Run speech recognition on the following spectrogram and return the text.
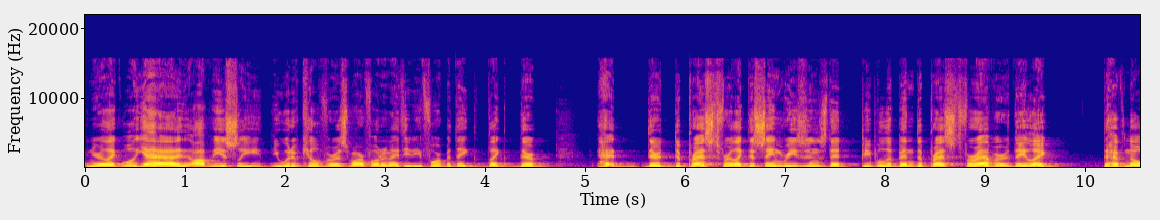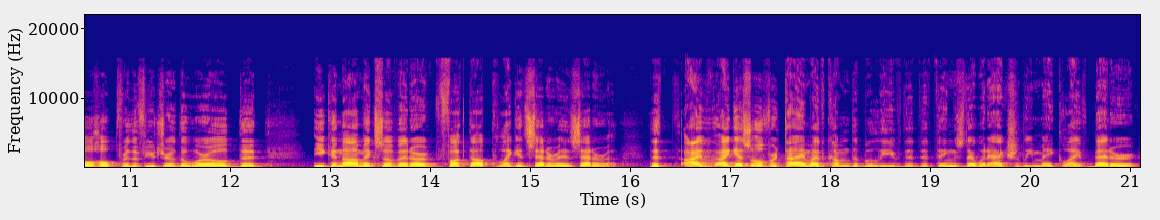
And you're like, well, yeah, obviously you would have killed for a smartphone in 1984, but they like they're they're depressed for like the same reasons that people have been depressed forever. They like have no hope for the future of the world. The economics of it are fucked up, like et cetera, et cetera. The, I've, I guess over time I've come to believe that the things that would actually make life better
